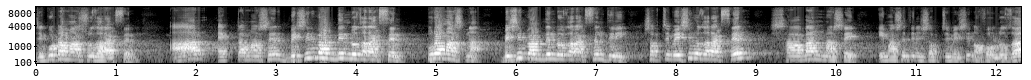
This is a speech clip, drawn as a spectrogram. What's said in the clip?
যে গোটা মাস রোজা রাখছেন। আর একটা মাসের বেশিরভাগ দিন রোজা রাখছেন, পুরা মাস না, বেশিরভাগ দিন রোজা রাখছেন তিনি। সবচেয়ে বেশি রোজা রাখছেন শাবান মাসে। এই মাসে তিনি সবচেয়ে বেশি নফল রোজা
